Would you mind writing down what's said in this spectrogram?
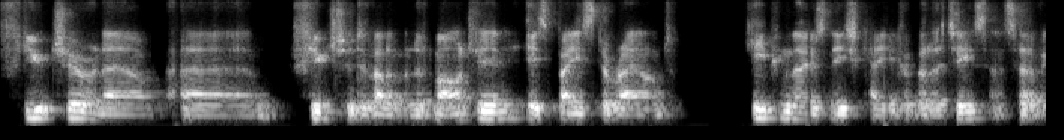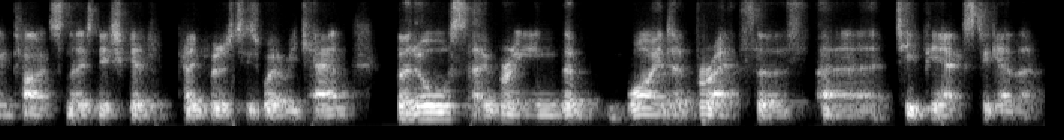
future and our um, future development of margin is based around keeping those niche capabilities and serving clients in those niche capabilities where we can, but also bringing the wider breadth of uh, TPX together.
